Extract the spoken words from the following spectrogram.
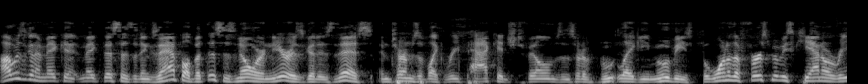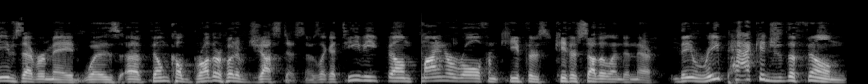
I was gonna make it, make this as an example, but this is nowhere near as good as this in terms of like repackaged films and sort of bootleggy movies. But one of the first movies Keanu Reeves ever made was a film called Brotherhood of Justice. It was like a TV film, minor role from Kiefer, Kiefer Sutherland in there. They repackaged the film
